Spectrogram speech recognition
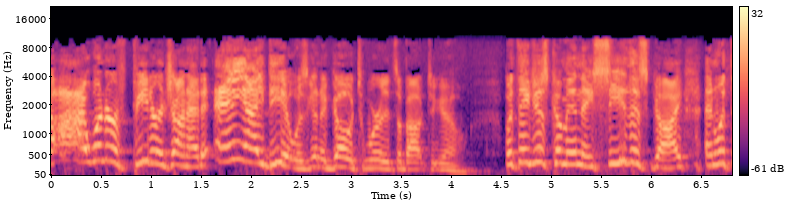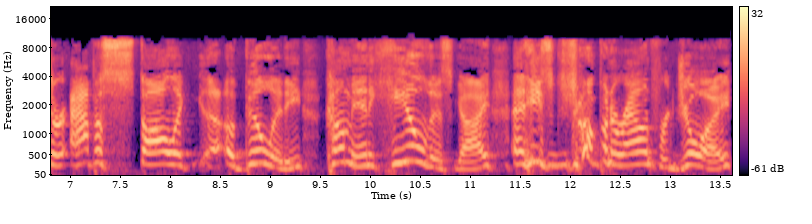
I wonder if Peter and John had any idea it was going to go to where it's about to go. But they just come in, they see this guy, and with their apostolic uh, ability, come in, heal this guy, and he's jumping around for joy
